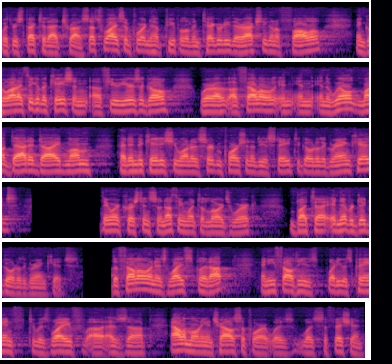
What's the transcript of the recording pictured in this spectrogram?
with respect to that trust. That's why it's important to have people of integrity. They're actually going to follow and go out. I think of a case in, a few years ago where a, a fellow in, in, in the will, dad had died, mom had indicated she wanted a certain portion of the estate to go to the grandkids. They weren't Christians, so nothing went to the Lord's work, but uh, it never did go to the grandkids. The fellow and his wife split up, and he felt he's, what he was paying to his wife uh, as uh, alimony and child support was, was sufficient.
